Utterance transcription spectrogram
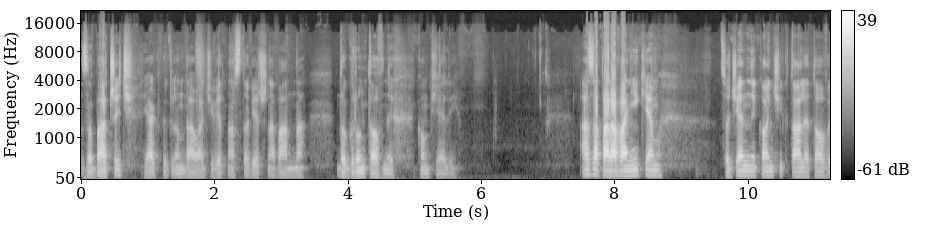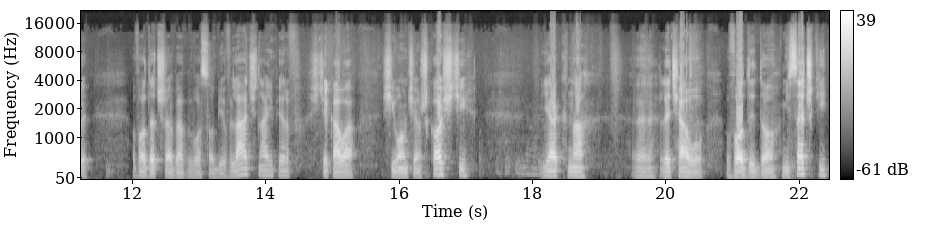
zobaczyć, jak wyglądała XIX-wieczna wanna do gruntownych kąpieli. A za parawanikiem codzienny kącik toaletowy. Wodę trzeba było sobie wlać najpierw, ściekała siłą ciężkości. Jak na, e, leciało wody do miseczki,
